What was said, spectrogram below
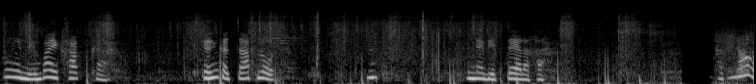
เออเนี่ยใบคักค่ะเห็นกับจับโหลดเป็นยาบีบแต่ละค่ะค่ะพี่น้อง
